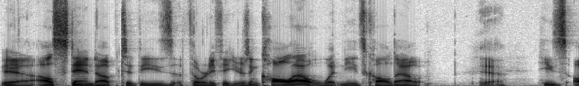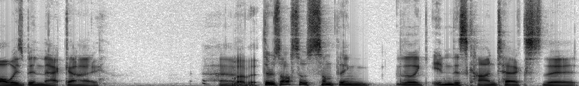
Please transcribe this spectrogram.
Yeah, I'll stand up to these authority figures and call out what needs called out. Yeah. He's always been that guy. Um, Love it. There's also something like in this context that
